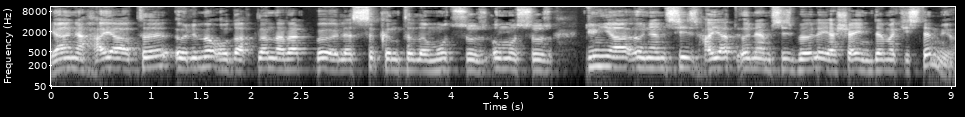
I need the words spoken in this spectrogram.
Yani hayatı ölüme odaklanarak böyle sıkıntılı, mutsuz, umutsuz, dünya önemsiz, hayat önemsiz böyle yaşayın demek istemiyor.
